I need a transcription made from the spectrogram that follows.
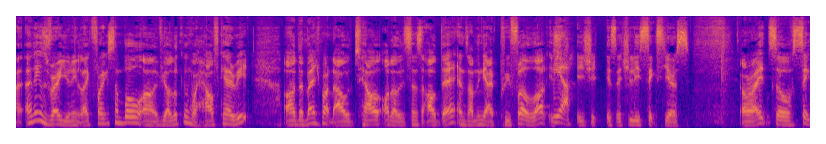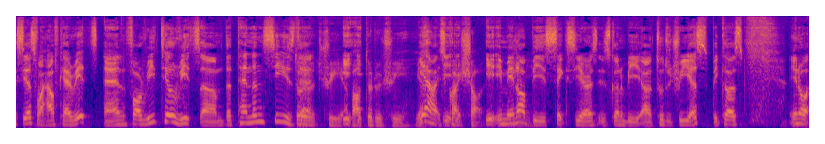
I think it's very unique. Like for example, uh, if you're looking for healthcare REIT, uh, the benchmark that I would tell all the listeners out there, and something that I prefer a lot is, Yeah. is, is actually six years. All right, so six years for healthcare REITs, and for retail REITs, um, the tendency is Two to that three, it- about two to three. Yeah, it's it, quite short. It, it may not be six years. It's going to be uh, two to three years because, you know,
